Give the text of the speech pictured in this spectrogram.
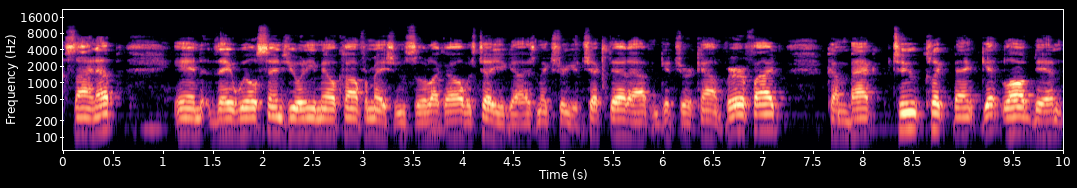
Sign up and they will send you an email confirmation. So like I always tell you guys, make sure you check that out and get your account verified. Come back to ClickBank, get logged in,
